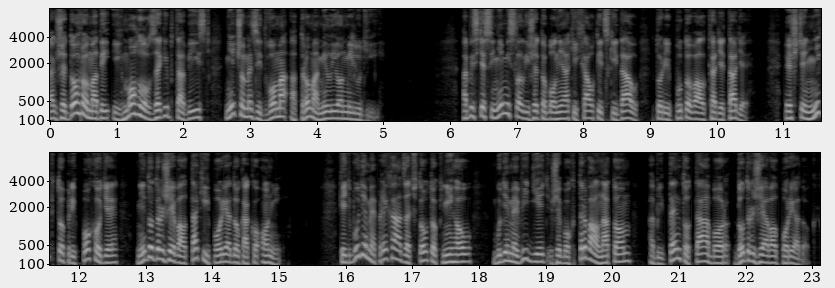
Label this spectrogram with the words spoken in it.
Takže dohromady ich mohlo z Egypta výjsť niečo medzi dvoma a troma miliónmi ľudí. Aby ste si nemysleli, že to bol nejaký chaotický dav, ktorý putoval kade tade. Ešte nikto pri pochode nedodržieval taký poriadok ako oni. Keď budeme prechádzať touto knihou, budeme vidieť, že Boh trval na tom, aby tento tábor dodržiaval poriadok.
